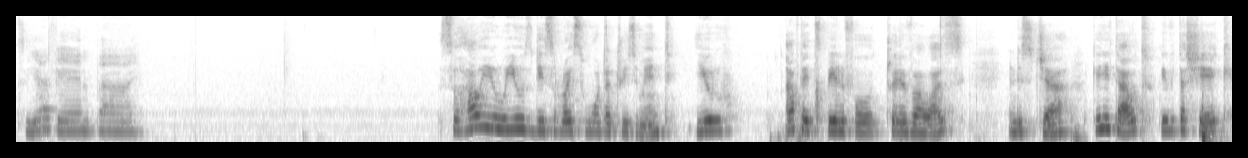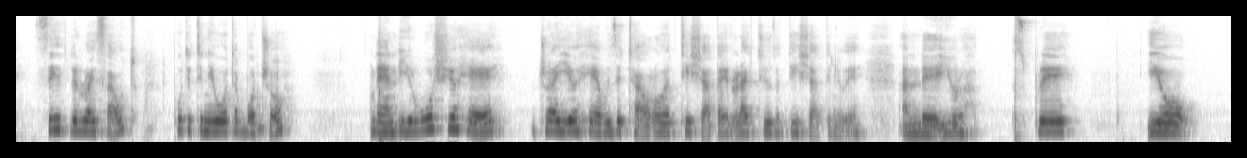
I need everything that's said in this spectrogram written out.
See you again. Bye. So how you use this rice water treatment? You after it's been for 12 hours in this jar get it out give it a shake sieve the rice out put it in a water bottle. Then you wash your hair dry your hair with a towel or a t-shirt. I like to use a t-shirt anyway. And uh, you spray your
